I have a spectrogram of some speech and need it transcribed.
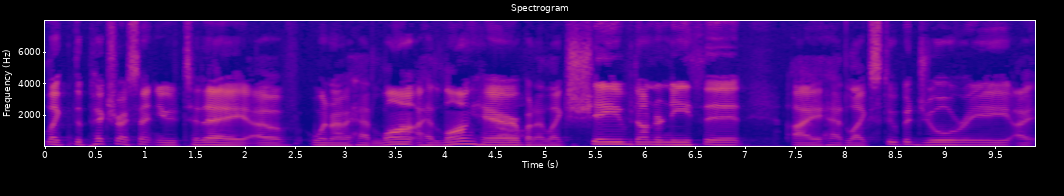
like the picture I sent you today of when I had long I had long hair Oh. but I like shaved underneath it. I had like stupid jewelry. I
